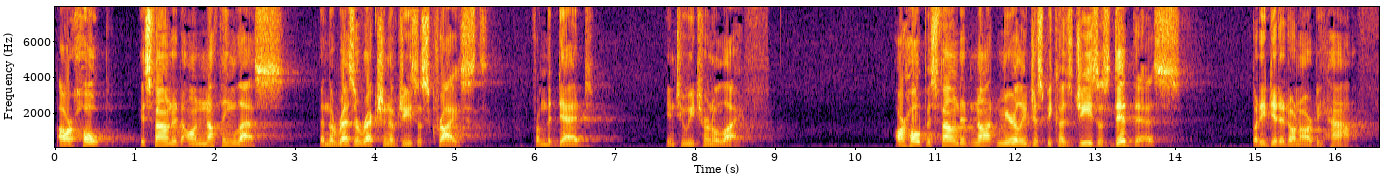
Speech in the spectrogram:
Our hope is founded on nothing less than the resurrection of Jesus Christ from the dead into eternal life. Our hope is founded not merely just because Jesus did this, but he did it on our behalf.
